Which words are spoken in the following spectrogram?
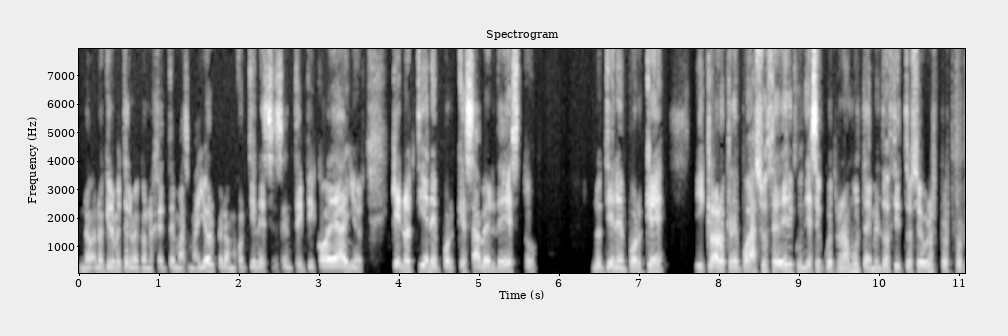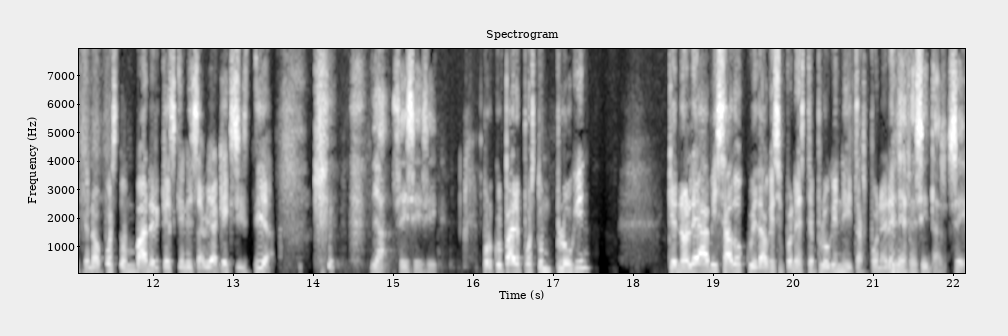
no, no quiero meterme con gente más mayor, pero a lo mejor tiene sesenta y pico de años, que no tiene por qué saber de esto, no tiene por qué. Y claro, que le pueda suceder y que un día se encuentre una multa de 1.200 euros, pues porque no ha puesto un banner que es que ni sabía que existía Ya, sí, sí, sí. por culpa de haber puesto un plugin que no le ha avisado, cuidado que si pones este plugin necesitas poner esto. Necesitas, sí.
